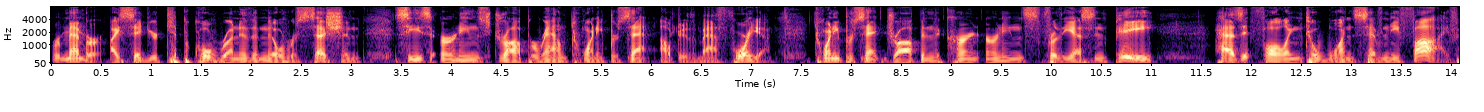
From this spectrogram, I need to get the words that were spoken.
Remember, I said your typical run of the mill recession sees earnings drop around 20%. I'll do the math for you. 20% drop in the current earnings for the S&P has it falling to 175,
